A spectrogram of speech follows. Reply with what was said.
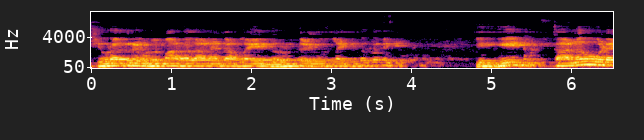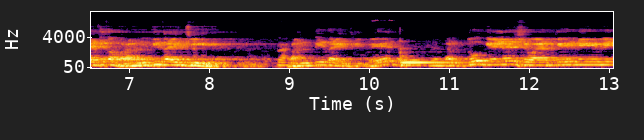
शिवरात्र म्हणून महाराज आणायचं आपला एक धरून तळी उचलायची तसं नाही हे कानं उघडायचे का भ्रांती जायची? भ्रांती जायची भेद तर तो गेल्याशिवाय ते नेवी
